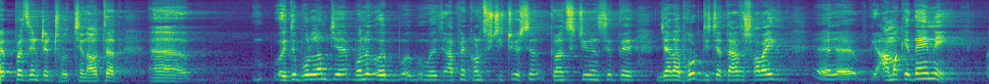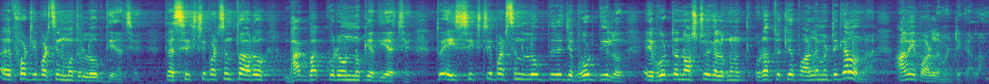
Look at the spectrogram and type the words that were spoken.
রেপ্রেজেন্টেড হচ্ছে না। অর্থাৎ ওই যে বললাম যে মানে আপনার কনস্টিটিউশন কনস্টিটিউয়েন্সিতে যারা ভোট দিচ্ছে, তারা সবাই আমাকে দেয়নি। ফোর্টি পার্সেন্ট মতো লোক দিয়েছে। তা সিক্সটি পার্সেন্ট তো আরও ভাগ ভাগ করে অন্যকে দিয়েছে। তো এই সিক্সটি পার্সেন্ট লোকদের যে ভোট দিল, এই ভোটটা নষ্ট হয়ে গেল, কারণ ওরা তো কেউ পার্লামেন্টে গেল না, আমি পার্লামেন্টে গেলাম।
